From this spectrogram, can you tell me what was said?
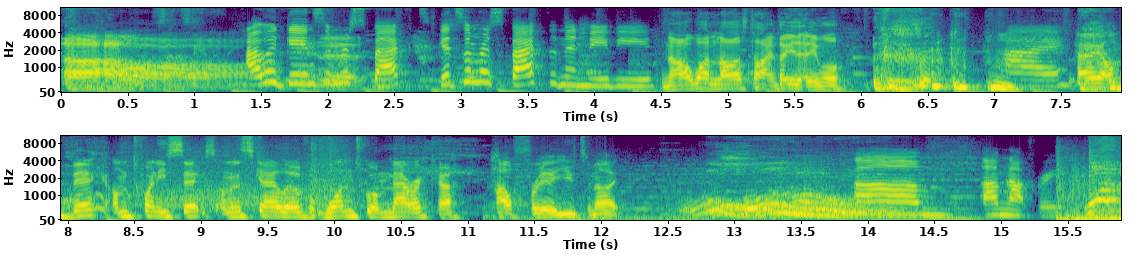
Ah. I would gain some respect, get some respect, and then maybe No, I won last time. Don't do that anymore. hi. Hey, I'm Vic. I'm 26. On a scale of one to America, how free are you tonight? Um, I'm not free. What?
